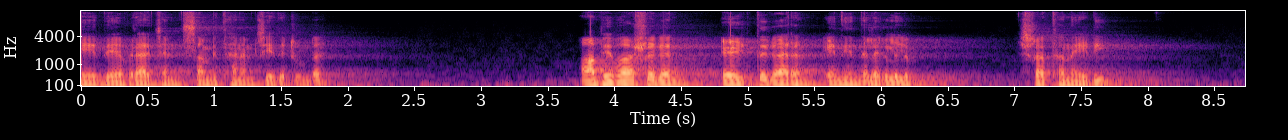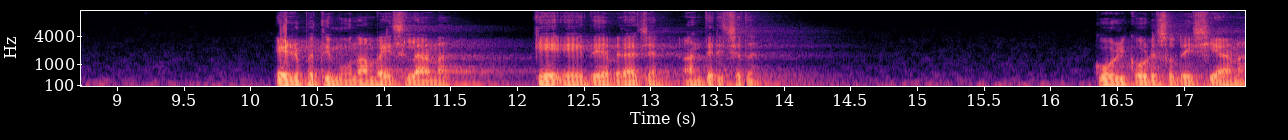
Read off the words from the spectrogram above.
എ ദേവരാജൻ സംവിധാനം ചെയ്തിട്ടുണ്ട്. അഭിഭാഷകൻ എഴുത്തുകാരൻ എന്നീ നിലകളിലും ശ്രദ്ധ നേടി. എഴുപത്തിമൂന്നാം വയസ്സിലാണ് കെ എ ദേവരാജൻ അന്തരിച്ചത്. കോഴിക്കോട് സ്വദേശിയാണ്.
